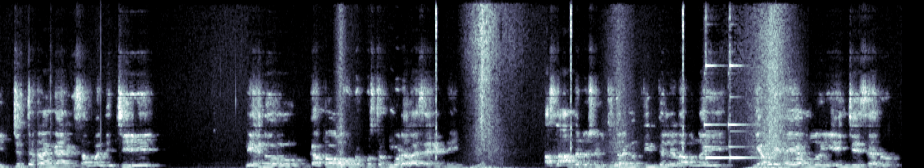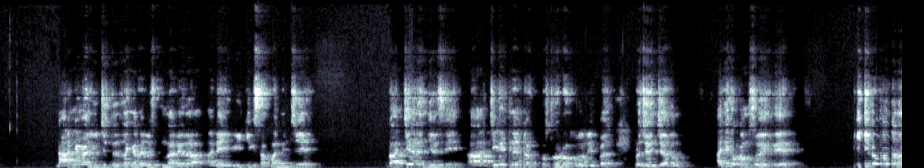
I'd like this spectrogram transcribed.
విద్యుత్ రంగానికి సంబంధించి నేను గతంలో ఒక పుస్తకం కూడా రాశానండి. అసలు ఆంధ్రప్రదేశ్ విద్యుత్ రంగం తీరుతలు ఎలా ఉన్నాయి? ఎవరి హయాంలో ఏం చేశారు? నాణ్యమైన విద్యుత్ నిజంగా లభిస్తుందా లేదా అనే వీటికి సంబంధించి ఒక అధ్యయనం చేసి ఆ అధ్యయనాన్ని ఒక పుస్తక రూపంలో నేను ప్రచురించాను. అది ఒక అంశం అయితే ఈ రోజున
